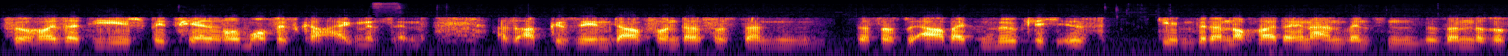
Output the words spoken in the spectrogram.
für Häuser, die speziell Homeoffice geeignet sind. Also abgesehen davon, dass es dann, dass das Arbeiten möglich ist, geben wir dann auch weiterhin an, wenn es ein besonderes,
